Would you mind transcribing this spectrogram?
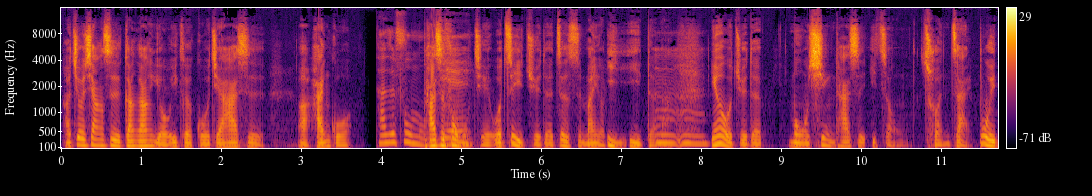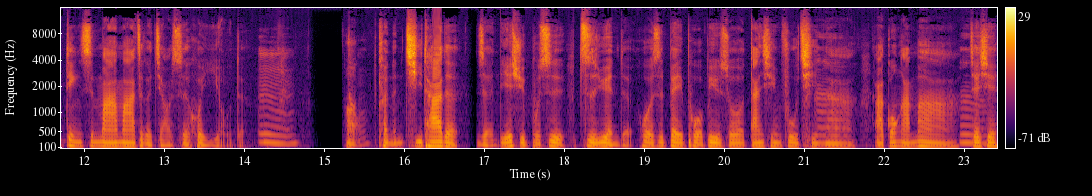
啊，就像是刚刚有一个国家，它是啊韩国，它是父母，它是父母节。我自己觉得这是蛮有意义的啦，嗯嗯，因为我觉得。母性它是一种存在，不一定是妈妈这个角色会有的。嗯，好，可能其他的人也许不是自愿的，或者是被迫，比如说担心父亲啊、嗯、阿公阿妈啊、嗯、这些，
